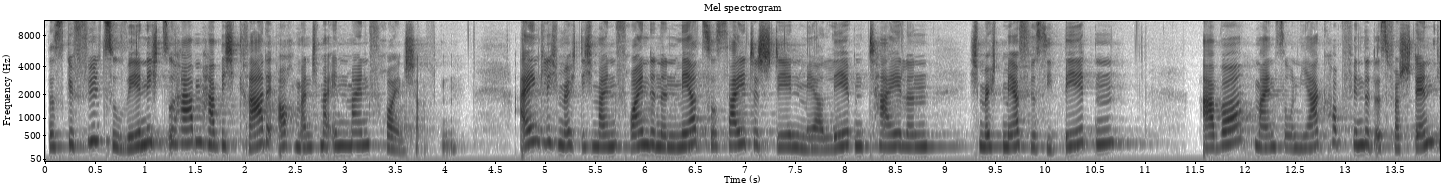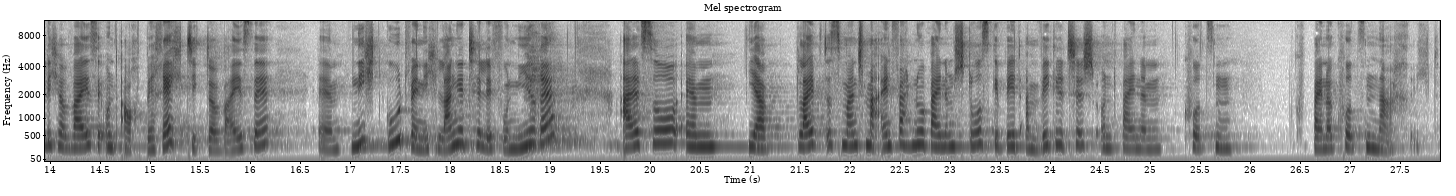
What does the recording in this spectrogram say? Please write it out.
Das Gefühl, zu wenig zu haben, habe ich gerade auch manchmal in meinen Freundschaften. Eigentlich möchte ich meinen Freundinnen mehr zur Seite stehen, mehr Leben teilen. Ich möchte mehr für sie beten. Aber mein Sohn Jakob findet es verständlicherweise und auch berechtigterweise äh, nicht gut, wenn ich lange telefoniere. Also ähm, ja, bleibt es manchmal einfach nur bei einem Stoßgebet am Wickeltisch und bei, einem kurzen, bei einer kurzen Nachricht.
